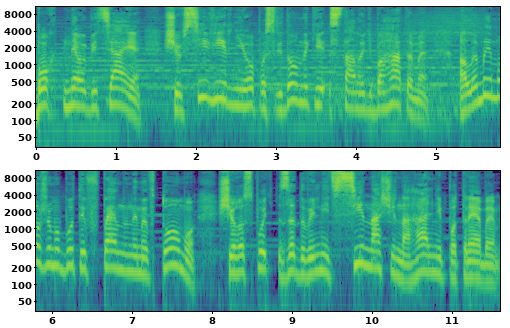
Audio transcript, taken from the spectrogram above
Бог не обіцяє, що всі вірні його послідовники стануть багатими, але ми можемо бути впевненими в тому, що Господь задовольнить всі наші нагальні потреби.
